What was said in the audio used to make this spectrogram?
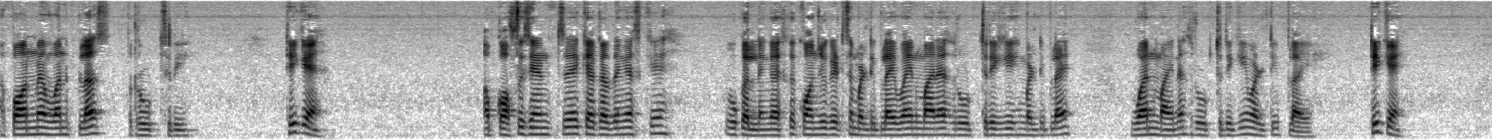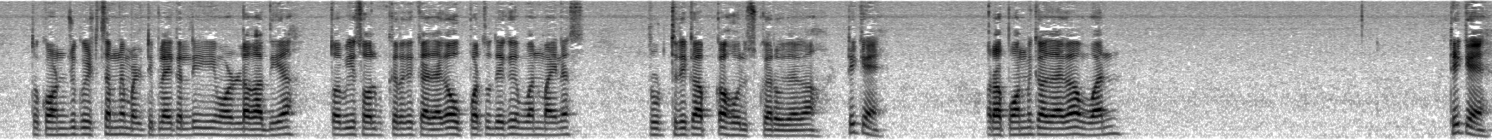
अपॉन में वन प्लस रूट थ्री ठीक है? अब कॉफिशेंट से क्या कर देंगे इसके? वो कर लेंगे इसके कॉन्जुगेट से multiply one minus root three की multiply one minus root three की मल्टीप्लाई ठीक है? तो कॉन्जुगेट से हमने मल्टीप्लाई कर ली, ये मॉडल लगा दिया। तो अब ये सॉल्व करके क्या जाएगा? ऊपर तो देखिए वन माइनस रूट थ्री का आपका होल स्क्वायर हो जाएगा, ठीक है? और अपॉन में क्या हो जाएगा? वन ठीक है?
